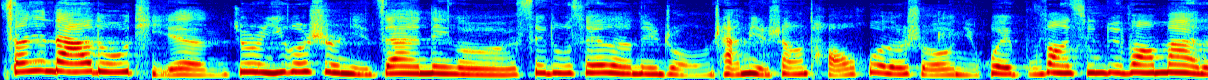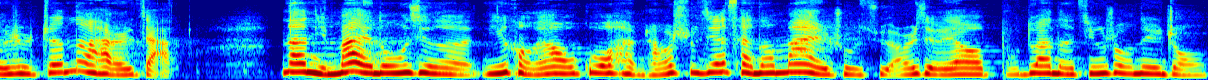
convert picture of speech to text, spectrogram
相信大家都有体验，就是一个是你在那个 C to C 的那种产品上淘货的时候，你会不放心对方卖的是真的还是假的。那你卖东西呢，你可能要过很长时间才能卖出去，而且要不断的经受那种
